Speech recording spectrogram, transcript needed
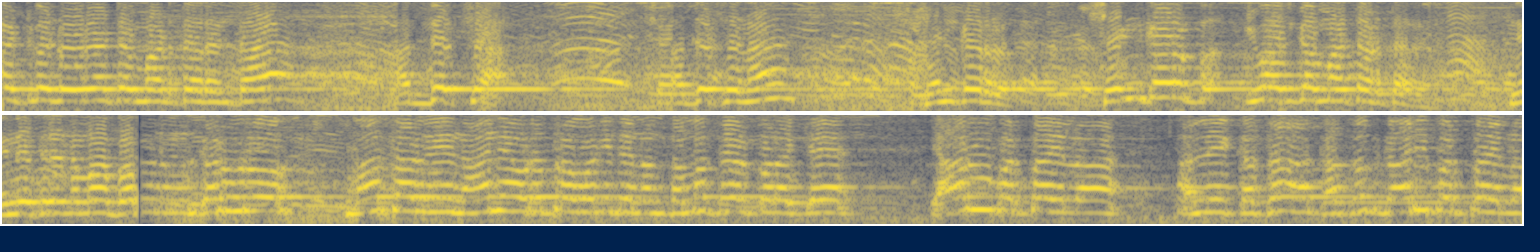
ಕಟ್ಕೊಂಡು ಹೋರಾಟ ಮಾಡ್ತಾರಂತ ಅಧ್ಯಕ್ಷ. ಅಧ್ಯಕ್ಷನ? ಶಂಕರ್. ಶಂಕರ್ ಇವಾಗ ಮಾತಾಡ್ತಾರೆ. ನಿನ್ನ ಹೆಸರೇನಮ್ಮ ನಮ್ಮ ಗರುವರು ಮಾತಾಡಿದೆ ನಾನೇ ಅವ್ರ ಹತ್ರ ಹೋಗಿದ್ದೆ. ನನ್ನ ಸಮಸ್ಯೆ ಹೇಳ್ಕೊಳಕ್ಕೆ ಯಾರೂ ಬರ್ತಾ ಇಲ್ಲ. ಅಲ್ಲಿ ಕಸ, ಕಸದ ಗಾಡಿ ಬರ್ತಾ ಇಲ್ಲ.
